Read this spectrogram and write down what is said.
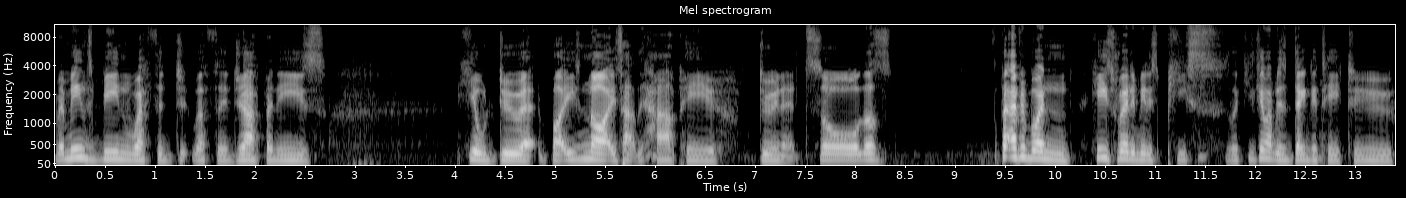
If it means being with the with the Japanese, he'll do it. But he's not exactly happy doing it. So there's, but everyone he's ready made his peace. Like he's giving up his dignity to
